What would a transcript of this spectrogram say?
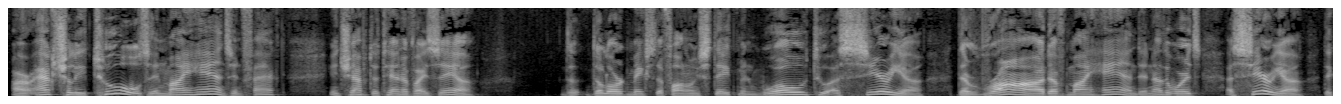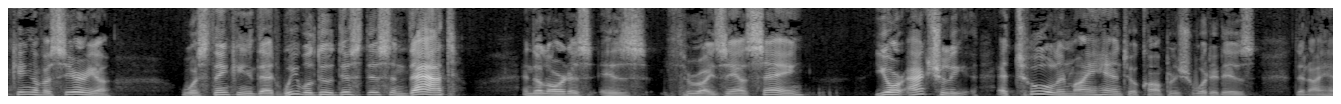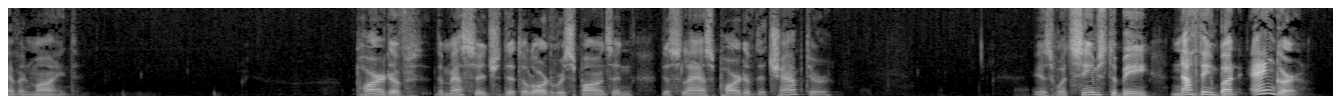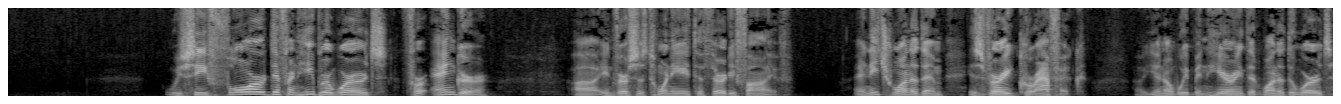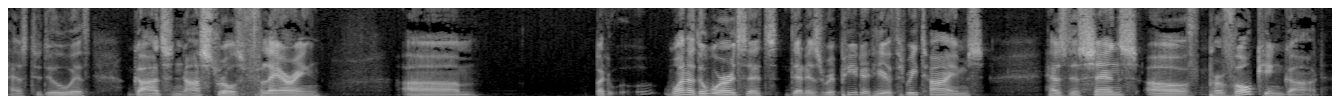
are actually tools in my hands. In fact, in chapter 10 of Isaiah, the, the Lord makes the following statement Woe to Assyria the rod of my hand. In other words, Assyria, the king of Assyria, was thinking that we will do this, this, and that. And the Lord is, is through Isaiah saying, You're actually a tool in my hand to accomplish what it is that I have in mind. Part of the message that the Lord responds in this last part of the chapter is what seems to be nothing but anger. We see four different Hebrew words for anger uh, in verses 28 to 35. And each one of them is very graphic. Uh, you know, we've been hearing that one of the words has to do with God's nostrils flaring. Um, but one of the words that's, that is repeated here three times has the sense of provoking God.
